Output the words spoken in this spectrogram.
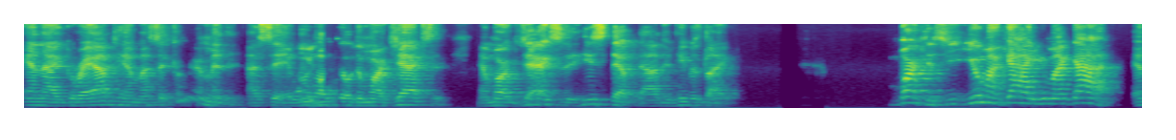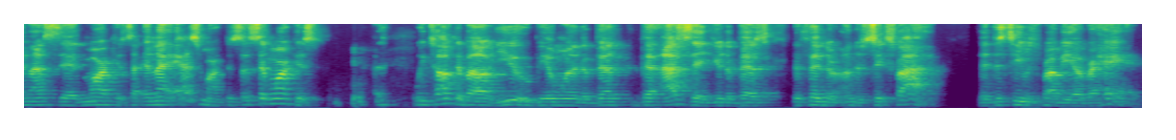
and I grabbed him. I said, "Come here a minute." I said, "We want to go to Mark Jackson." And Mark Jackson, he stepped out and he was like, Marcus, you're my guy, you're my guy. And I said, Marcus, and I asked Marcus, I said, Marcus, we talked about you being one of the best. I said you're the best defender under six five that this team has probably ever had.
